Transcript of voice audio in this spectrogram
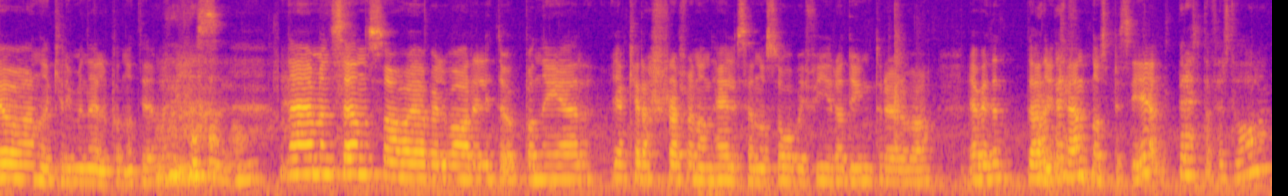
ja, han är kriminell på något jävla vis. ja. Nej, men sen så har jag väl varit lite upp och ner. Jag kraschade för någon helg sedan och sov i fyra dygn tror jag det var. Jag vet inte, det hade inte hänt något speciellt. Berättarfestivalen,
